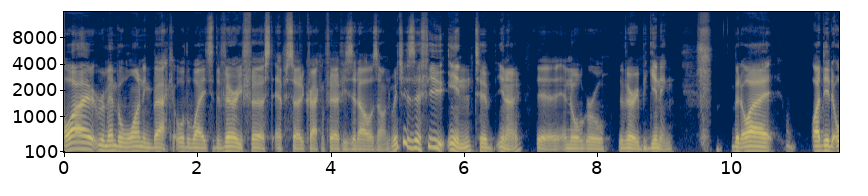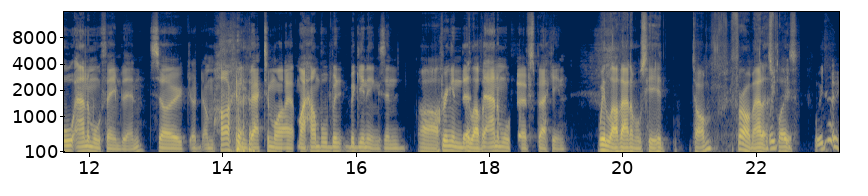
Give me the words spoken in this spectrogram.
I remember winding back all the way to the very first episode of Crackin' Furphys that I was on, which is a few in to you know the inaugural, the very beginning. But I, I did all animal themed then, so I'm harkening back to my my humble be- beginnings and Oh, bringing the, love the animal furfs back in. we love animals here, Tom. Throw them at us, We do. please. We do.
